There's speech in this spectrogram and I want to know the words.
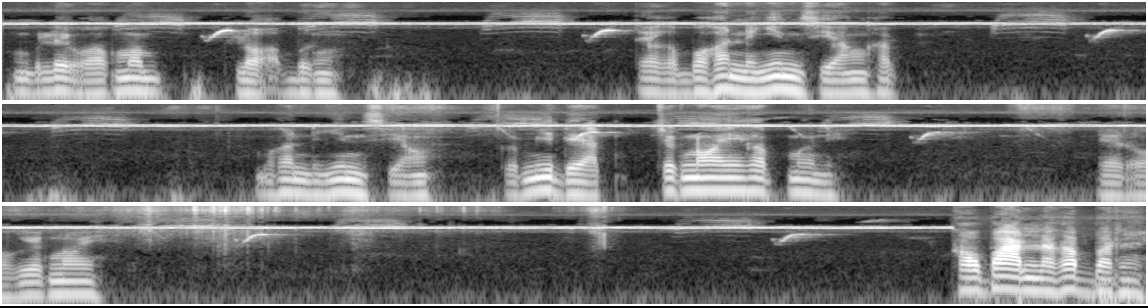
ผมก็เลยออกมาเลาะเบิงแต่ก็บ่คันได้ยินเสียงครับบ่คันได้ยินเสียงก็มีแดดจักน้อยครับเมื้อนี้แดดออกเล็กน้อย เข้าบ้านแล้วครับบัดนี้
